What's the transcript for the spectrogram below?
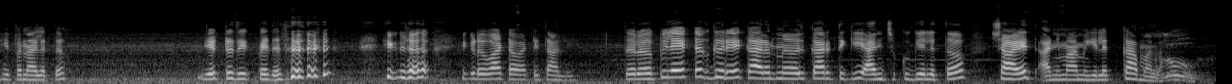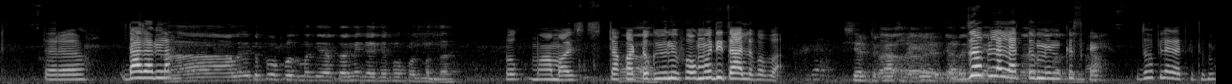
हे पण आलं तर. एकटंच एक पाहिजे इकडं इकडं वाटावाटी चालू आहे. तर पिला एकटाच घर आहे कारण कार्तिकी आणि चिकू गेले तर शाळेत आणि मामी गेलेत कामाला. तर दादांना? आलो इथं पोपत मध्ये आता निघायचं पोपत मधनं हो मामा टकाटक युनिफॉर्म मध्येच आलं बाबा. शर्ट झोपलेला तुम्ही कसं काय? झोपलेलात की तुम्ही?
